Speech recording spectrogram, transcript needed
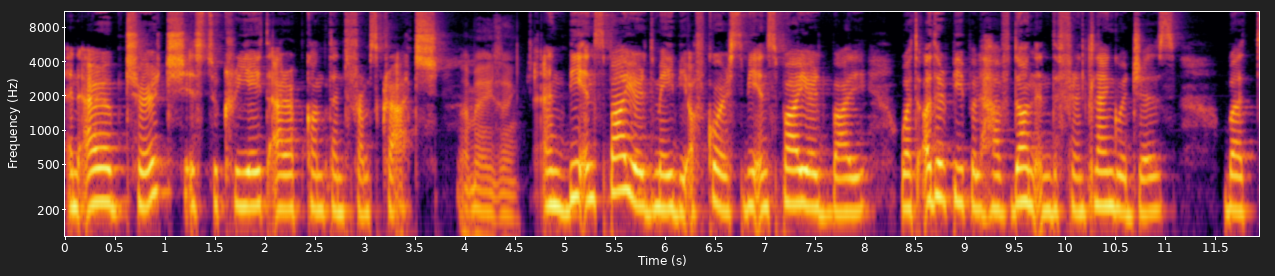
an Arab church is to create Arab content from scratch. Amazing. And be inspired, maybe, of course, be inspired by what other people have done in different languages but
